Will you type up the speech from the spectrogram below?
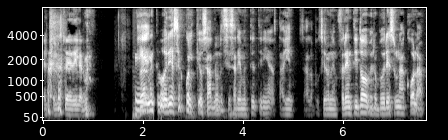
El peluche de Dillerman. Realmente podría ser cualquier, o sea, no necesariamente tenía, está bien, o sea, lo pusieron enfrente y todo, pero podría ser una cola.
